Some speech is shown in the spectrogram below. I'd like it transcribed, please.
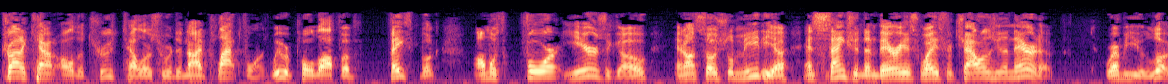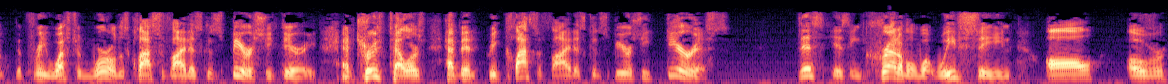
Try to count all the truth tellers who were denied platforms. We were pulled off of Facebook almost four years ago and on social media and sanctioned in various ways for challenging the narrative. Wherever you look, the free Western world is classified as conspiracy theory, and truth tellers have been reclassified as conspiracy theorists. This is incredible what we've seen all over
